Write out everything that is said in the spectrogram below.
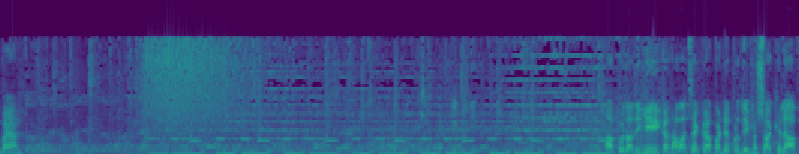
बयान। आपको बता दें कि कथावाचक पंडित प्रदीप मिश्रा के खिलाफ,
